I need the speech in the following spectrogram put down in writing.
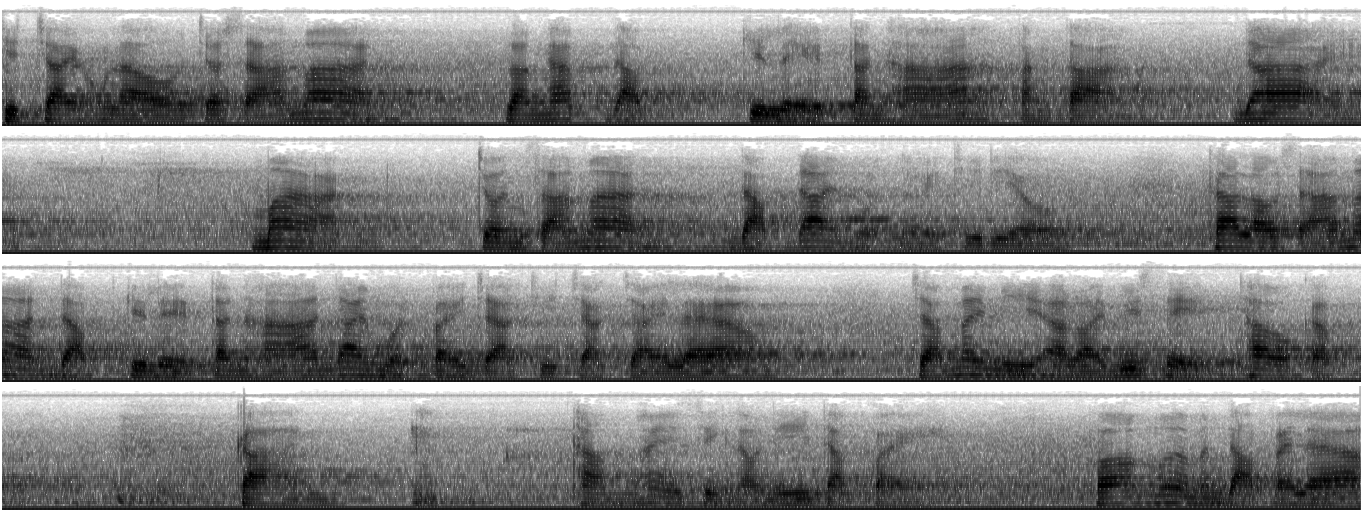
จิตใจของเราจะสามารถระงับดับกิเลสตัณหาต่างๆ ได้ มากจนสามารถดับได้หมดเลยทีเดียว ถ้าเราสามารถดับกิเลสตัณหาได้หมดไปจากจิตจากใจแล้ว จะไม่มีอะไรวิเศษเท่ากับการทำให้สิ่งเหล่านี้ดับไป เพราะเมื่อมันดับไปแล้ว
